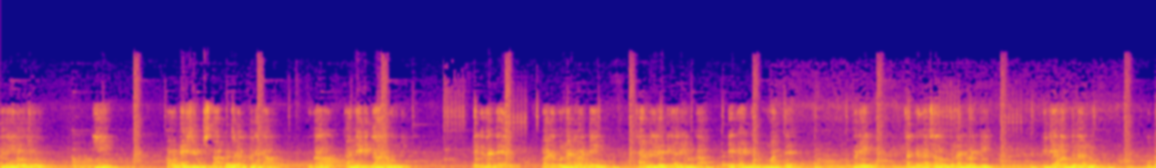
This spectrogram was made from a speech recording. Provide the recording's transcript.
మరి ఈరోజు ఈ ఫౌండేషన్ స్థాపించడం వెనుక ఒక కన్నీటి గాథ ఉంది. ఎందుకంటే వాళ్ళకు ఉన్నటువంటి శ్యామిల్ రెడ్డి గారి యొక్క ఏకైక కుమార్తె. మరి చక్కగా చదువుకున్నటువంటి విద్యావంతురాలు ఒక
